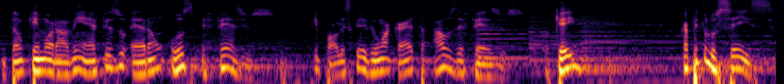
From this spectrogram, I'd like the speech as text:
Então, quem morava em Éfeso eram os Efésios. E Paulo escreveu uma carta aos Efésios, ok? Capítulo 6,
